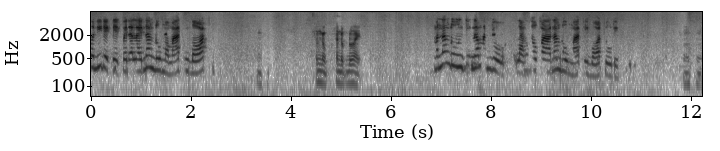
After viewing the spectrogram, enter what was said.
วันนี้เด็กๆเป็นอะไรนั่งดูหมามาตีบอส สนุกสนุกด้วย มันนั่งดูจริงๆนะมันอยู่หลังโซฟานั่งดูหมาตีบอสดูดิ อือหือ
